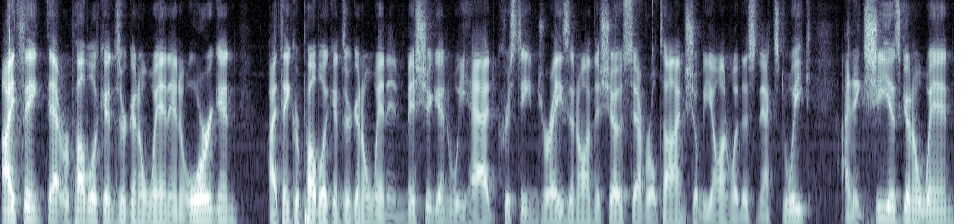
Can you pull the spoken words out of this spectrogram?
I think that Republicans are going to win in Oregon. I think Republicans are going to win in Michigan. We had Christine Drazan on the show several times. She'll be on with us next week. I think she is going to win.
